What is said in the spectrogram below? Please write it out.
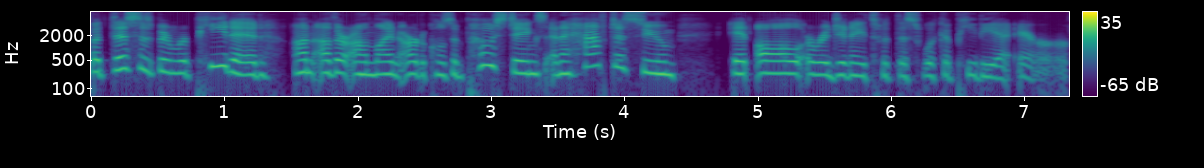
But this has been repeated on other online articles and postings, and I have to assume it all originates with this Wikipedia error.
